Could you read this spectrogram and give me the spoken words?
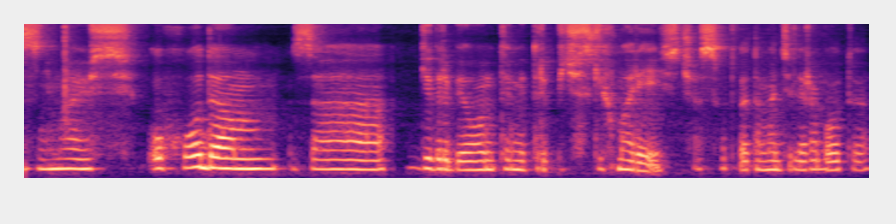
занимаюсь уходом за гидробионтами тропических морей. Сейчас вот в этом отделе работаю.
